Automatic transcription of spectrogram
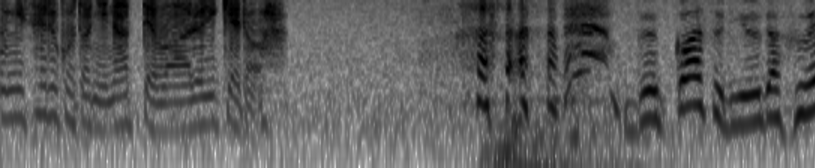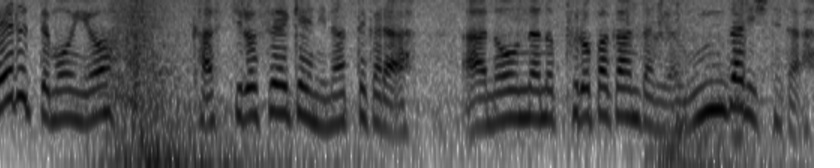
を見せることになって悪いけど。ぶっ壊す理由が増えるってもんよ。カスティロ政権になってからあの女のプロパガンダにはうんざりしてた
